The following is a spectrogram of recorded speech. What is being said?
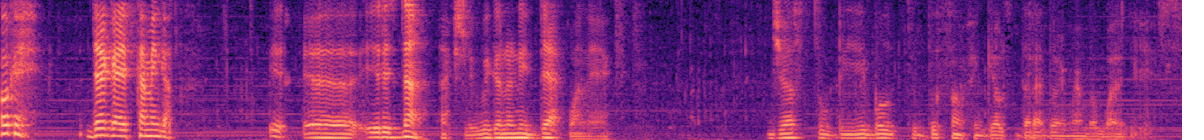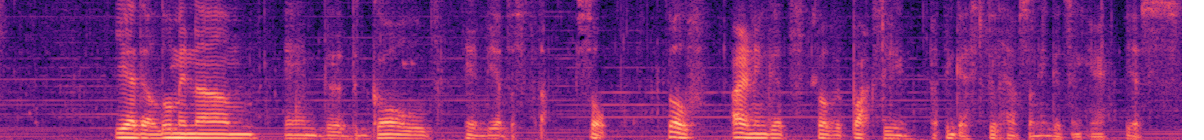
Okay that guy is coming up. It, uh, it is done actually. We're gonna need that one next. Just to be able to do something else that I don't remember what it is. Yeah the aluminum and the, the gold and the other stuff. So 12 iron ingots, 12 epoxy. I think I still have some ingots in here. Yes.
